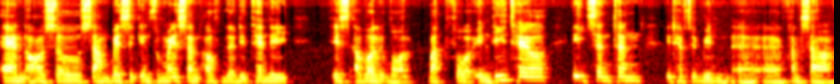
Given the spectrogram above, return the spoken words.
and also some basic information of the detainee is available. But for in detail, each sentence, it has to be uh, uh, consult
